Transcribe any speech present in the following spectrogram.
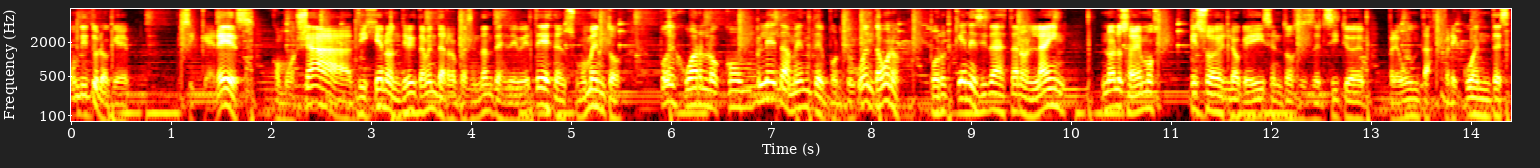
un título que si querés, como ya dijeron directamente representantes de Bethesda en su momento, podés jugarlo completamente por tu cuenta. Bueno, ¿por qué necesitas estar online? No lo sabemos, eso es lo que dice entonces el sitio de preguntas frecuentes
